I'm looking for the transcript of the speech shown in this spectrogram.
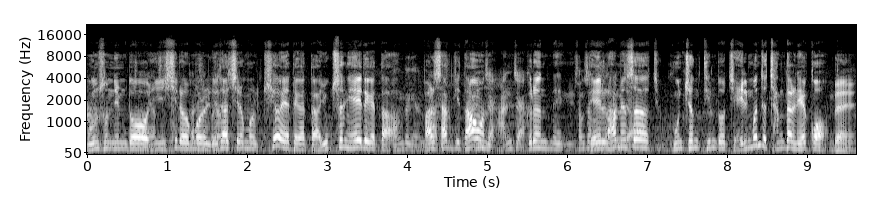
군수님도 이 실험을 여자 실험을 키워야 되겠다, 육성해야 되겠다, 발상지 다운 앉아, 앉아. 그런 대회를 하면서 군청 팀도 제일 먼저 창단을 했고 네,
